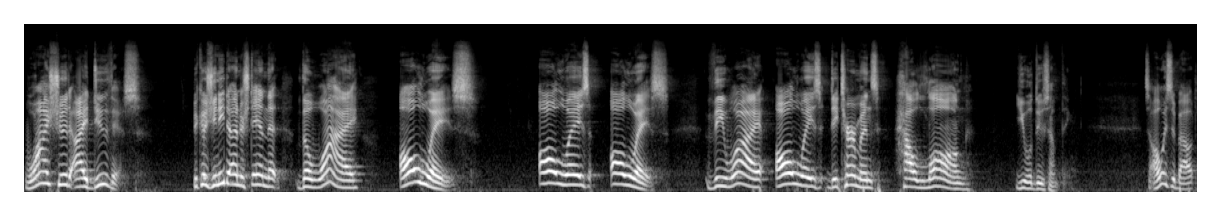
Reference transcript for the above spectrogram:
Why should I do this? Because you need to understand that the why always, always, always, the why always determines how long you will do something. It's always about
